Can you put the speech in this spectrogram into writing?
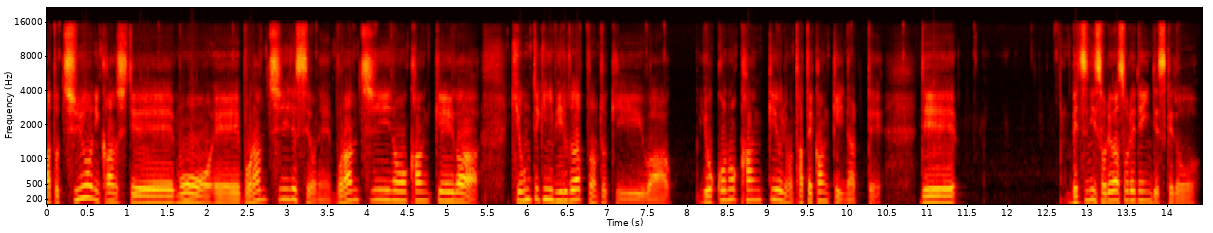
あと中央に関しても、えー、ボランチですよね。ボランチの関係が、基本的にビルドアップの時は、横の関係よりも縦関係になって、で、別にそれはそれでいいんですけど、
